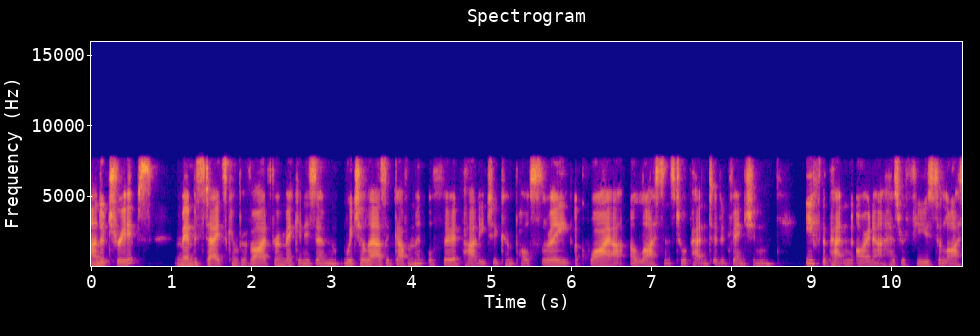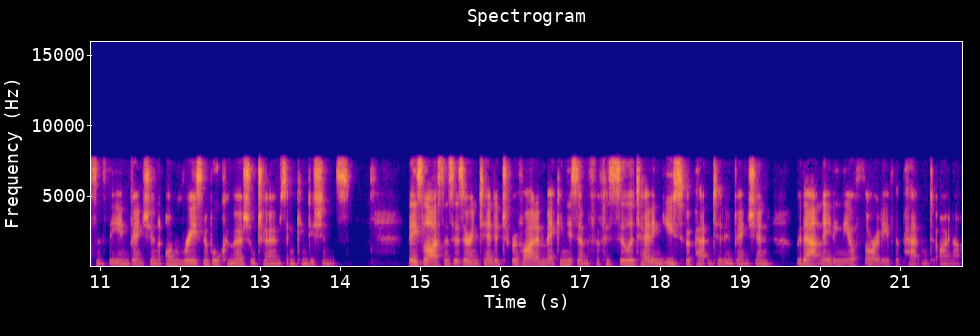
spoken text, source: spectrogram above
Under TRIPS, member states can provide for a mechanism which allows a government or third party to compulsorily acquire a license to a patented invention if the patent owner has refused to license the invention on reasonable commercial terms and conditions. These licenses are intended to provide a mechanism for facilitating use of a patented invention without needing the authority of the patent owner.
